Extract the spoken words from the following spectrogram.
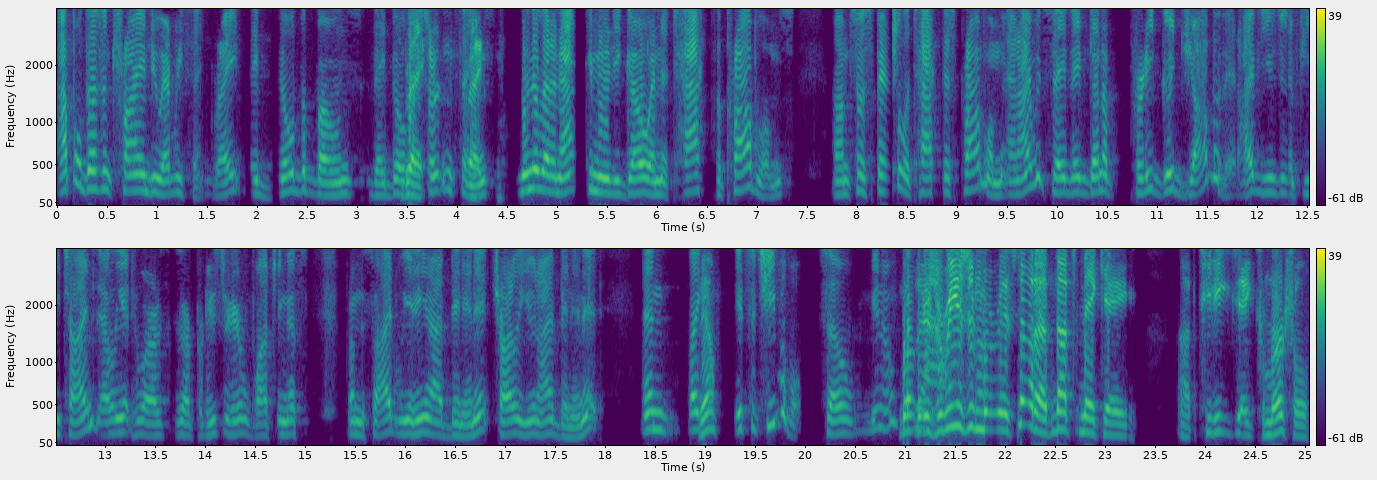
Apple doesn't try and do everything, right? They build the bones, they build Right, certain things, then they let an app community go and attack the problems. Um, so Spatial attacked this problem, and I would say they've done a pretty good job of it. I've used it a few times. Elliot, who is our producer here, watching us from the side, we and I have been in it. Charlie, you and I have been in it, and like Yeah. it's achievable. So you know, Well, there's a reason where it's not a not to make a, uh TV a commercial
